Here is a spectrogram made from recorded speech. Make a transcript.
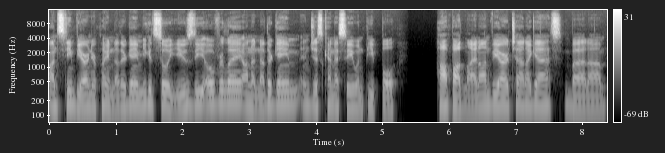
on Steam VR and you're playing another game, you could still use the overlay on another game and just kind of see when people hop online on VR chat, I guess. But um,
